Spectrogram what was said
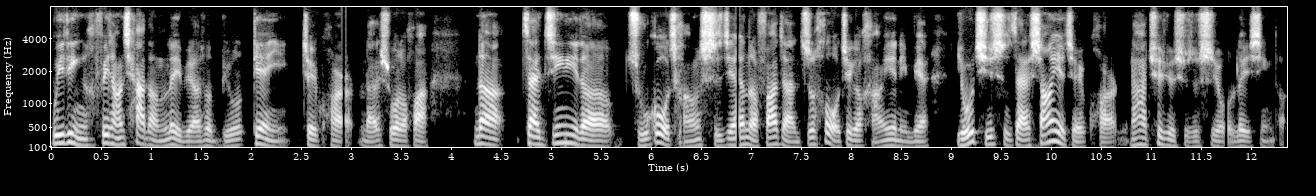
不一定非常恰当的类别来说，比如电影这块儿来说的话，那在经历了足够长时间的发展之后，这个行业里面，尤其是在商业这一块儿，那确确实实是有类型的，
